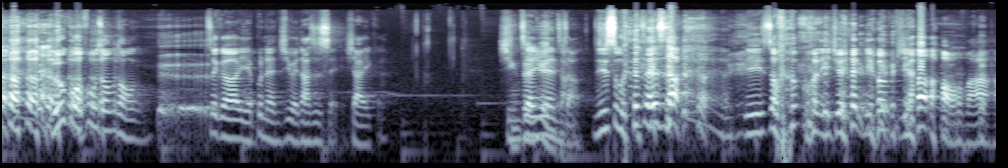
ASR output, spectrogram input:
如果副总统这个也不能继位，那是谁？下一个？行政院长，你数的真上，你中国你觉得你有比较好吗？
